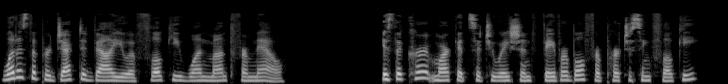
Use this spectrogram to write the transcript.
What is the projected value of Floki one month from now? Is the current market situation favorable for purchasing Floki?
